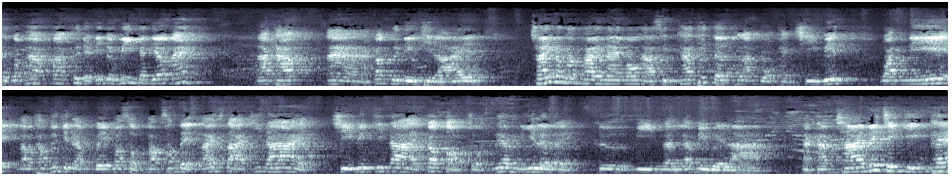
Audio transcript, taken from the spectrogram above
สุขภาพมากขึ้นเดี๋ยวนี้ไปวิ่งกันเยอะไหมนะครับ อ่าก็คือ Nutrilite ใช้กำลังภายในมองหาสินค้าที่เติมพลังบวกแห่งชีวิต วันนี้เราทำธุรกิจแอมเวย์ประสบความสำเร็จไลฟ์สไตล์ที่ได้ ชีวิตที่ได้ก็ตอบโจทย์เรื่องนี้เลย คือมีเงินและมีเวลานะครับชายไม่จริงหญิงแท้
